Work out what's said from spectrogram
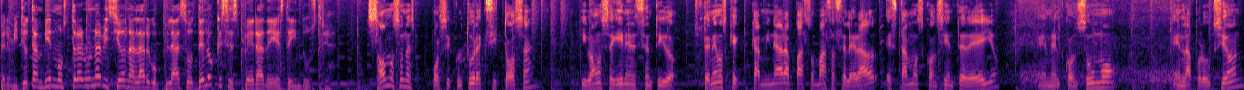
permitió también mostrar una visión a largo plazo de lo que se espera de esta industria. Somos una porcicultura exitosa y vamos a seguir en ese sentido. Tenemos que caminar a paso más acelerado, estamos conscientes de ello, en el consumo, en la producción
